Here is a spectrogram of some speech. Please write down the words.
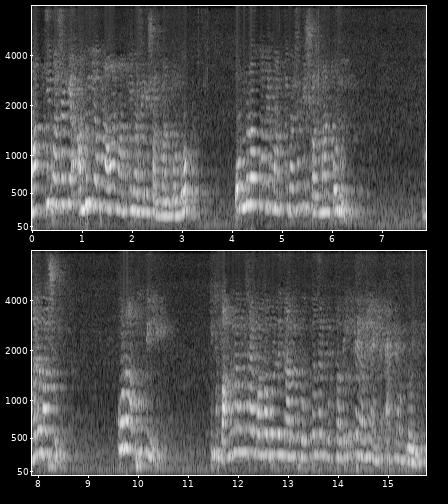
মাতৃভাষাকে আমি যখন আমার মাতৃভাষাকে সম্মান করব, অন্যরাও তাদের মাতৃভাষাকে সম্মান করুন, ভালোবাসুন, কোনো আপত্তি নেই। বাংলা ভাষায় কথা বললে তার উপর অত্যাচার করতে হবে, এটাই আমি এক- একমত নই।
